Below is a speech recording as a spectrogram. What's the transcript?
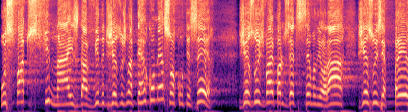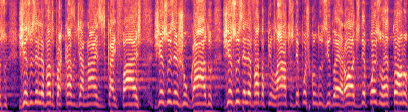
os fatos finais da vida de Jesus na terra começam a acontecer. Jesus vai para o Getsemane orar, Jesus é preso, Jesus é levado para a casa de Anás e de Caifás, Jesus é julgado, Jesus é levado a Pilatos, depois conduzido a Herodes, depois o retorno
